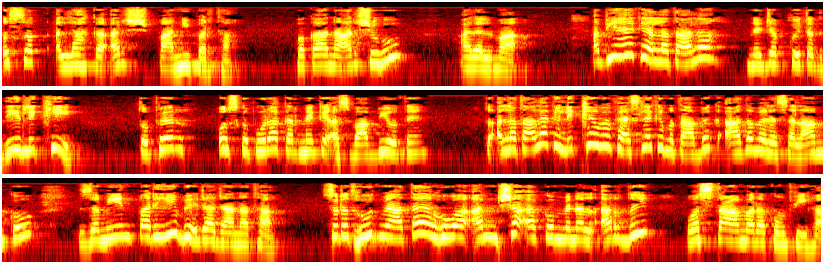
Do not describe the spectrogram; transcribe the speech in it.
اس وقت اللہ کا عرش پانی پر تھا۔ وہ عرش ہو الما اب یہ ہے کہ اللہ تعالی نے جب کوئی تقدیر لکھی تو پھر اس کو پورا کرنے کے اسباب بھی ہوتے ہیں۔ تو اللہ تعالیٰ کے لکھے ہوئے فیصلے کے مطابق آدم علیہ السلام کو زمین پر ہی بھیجا جانا تھا۔ سورت ہود میں آتا ہے، ہوا انشا اکم من الرد وسطا امر اکم فیحا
